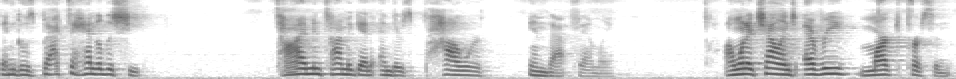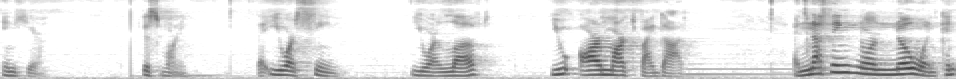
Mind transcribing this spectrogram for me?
then goes back to handle the sheep time and time again, and there's power in that family. I want to challenge every marked person in here this morning that you are seen, you are loved, you are marked by God. And nothing nor no one can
